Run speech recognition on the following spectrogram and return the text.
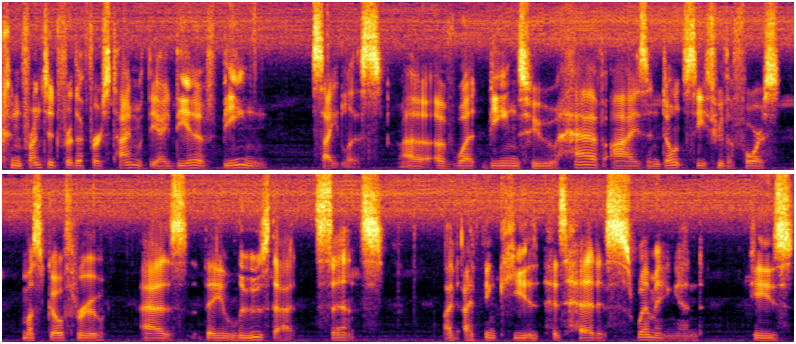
confronted for the first time with the idea of being sightless, uh, of what beings who have eyes and don't see through the force must go through as they lose that sense. I, I think he his head is swimming and he's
